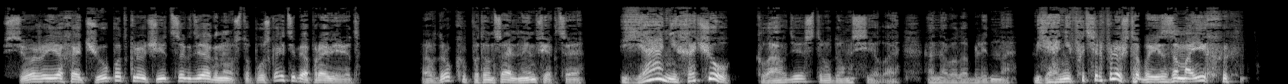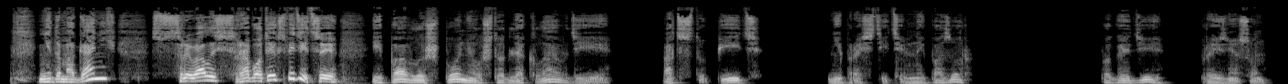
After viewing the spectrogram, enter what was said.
Все же я хочу подключиться к диагносту, пускай тебя проверят. А вдруг потенциальная инфекция? Я не хочу. Клавдия с трудом села. Она была бледна. Я не потерплю, чтобы из-за моих недомоганий срывалась работа экспедиции. И Павлыш понял, что для Клавдии отступить — непростительный позор. — Погоди, — произнес он,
